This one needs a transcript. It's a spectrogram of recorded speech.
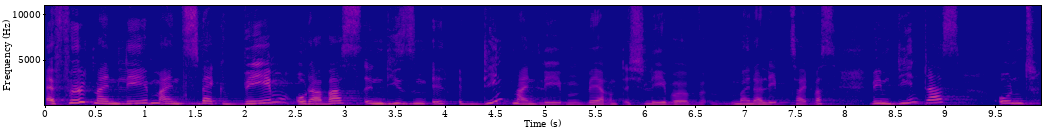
Erfüllt mein Leben einen Zweck? Wem oder was in diesem äh, dient mein Leben, während ich lebe, meiner Lebzeit? Was, wem dient das? Und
